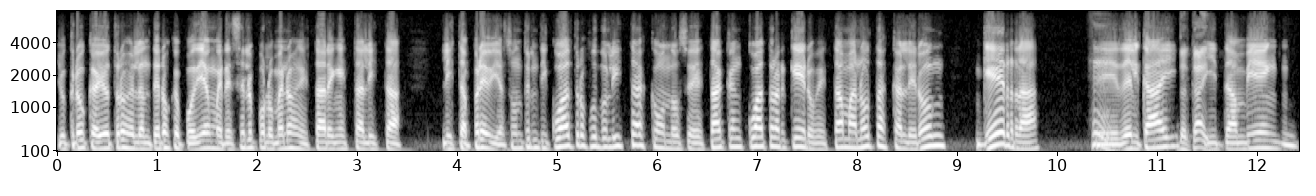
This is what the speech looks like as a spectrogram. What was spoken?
yo creo que hay otros delanteros que podían merecerlo por lo menos en estar en esta lista lista previa. Son 34 futbolistas cuando se destacan cuatro arqueros. Está Manotas, Calderón, Guerra, eh, del, CAI, y también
